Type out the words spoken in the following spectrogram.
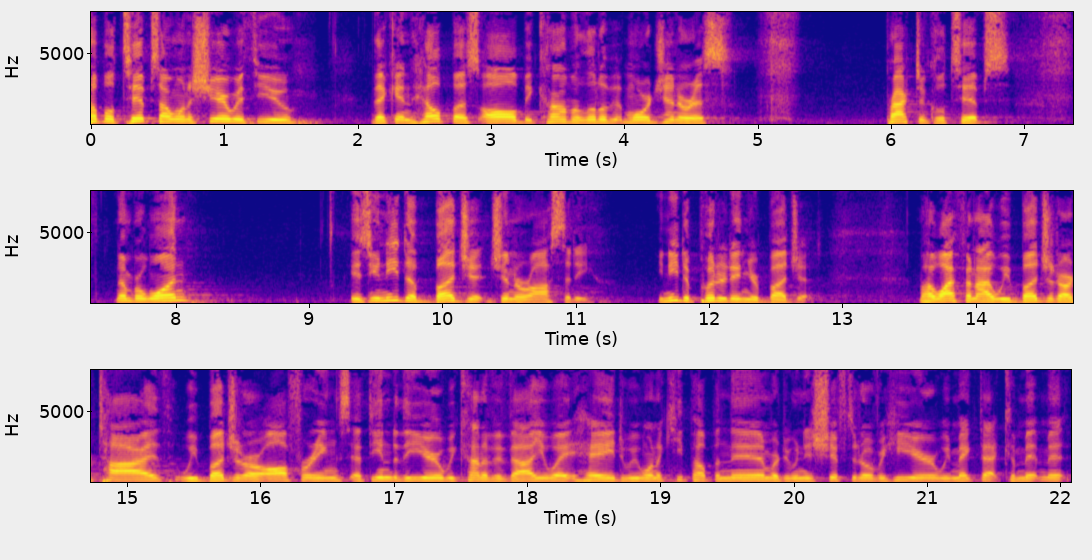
couple tips I want to share with you that can help us all become a little bit more generous. Practical tips. Number one is you need to budget generosity. You need to put it in your budget. My wife and I, we budget our tithe, we budget our offerings. At the end of the year, we kind of evaluate hey, do we want to keep helping them or do we need to shift it over here? We make that commitment.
